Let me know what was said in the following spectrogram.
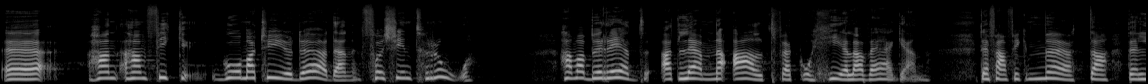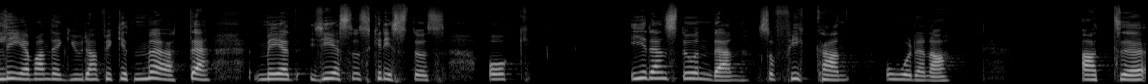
Eh, han, han fick gå martyrdöden för sin tro. Han var beredd att lämna allt för att gå hela vägen. Därför han fick möta den levande Gud. Han fick ett möte med Jesus Kristus. Och i den stunden så fick han orden att eh,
